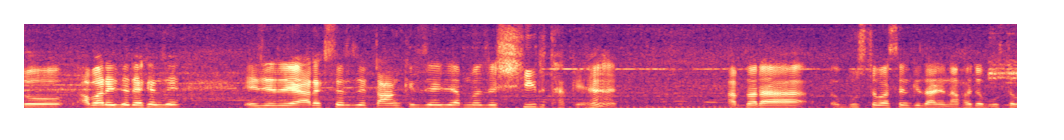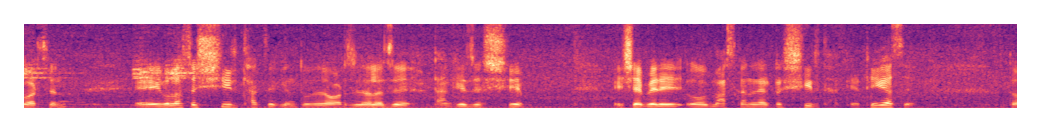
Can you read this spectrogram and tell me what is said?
তো আবার এই যে দেখেন যে, এই যে আরএক্সের যে টাঙ্কির যে আপনার যে শির থাকে হ্যাঁ? আপনারা বুঝতে পারছেন কি জানি না, হয়তো বুঝতে পারছেন। এইগুলো হচ্ছে শির থাকে কিন্তু অরিজিনাল যে টাঙ্কির যে শেপ এই শেপের এই মাঝখানের একটা শির থাকে, ঠিক আছে? তো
